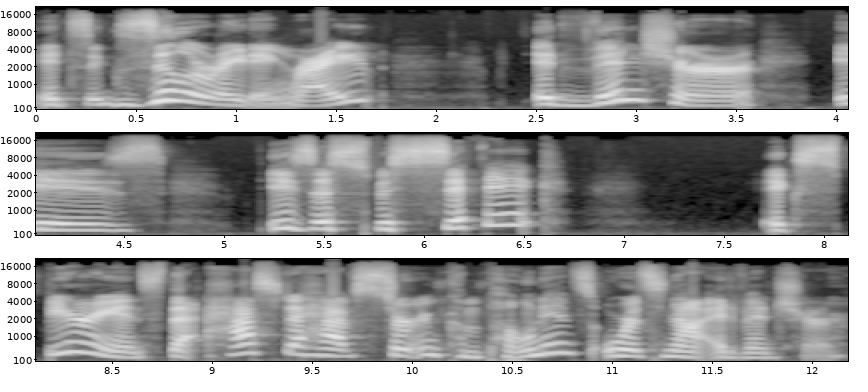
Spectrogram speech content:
it's exhilarating, right? Adventure is, is a specific experience that has to have certain components or it's not adventure.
